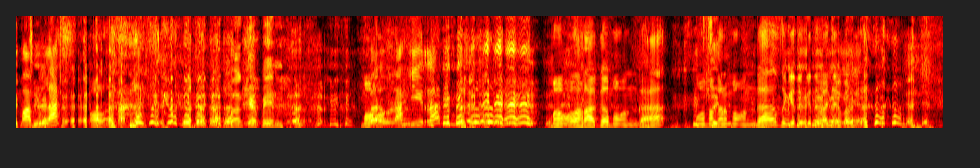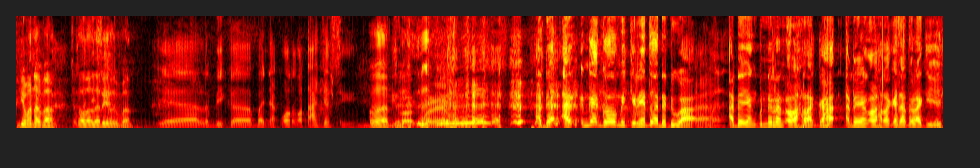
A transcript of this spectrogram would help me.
15 all, Bang Kevin. mau baru lahiran. mau olahraga mau enggak mau makan mau enggak segitu-gitu aja bang ya gimana bang Coba kalau dari lu bang ya lebih ke banyak workout aja sih. waduh ada, a- enggak gue mikirnya tuh ada dua. Gimana? Ada yang beneran olahraga, ada yang olahraga satu lagi.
